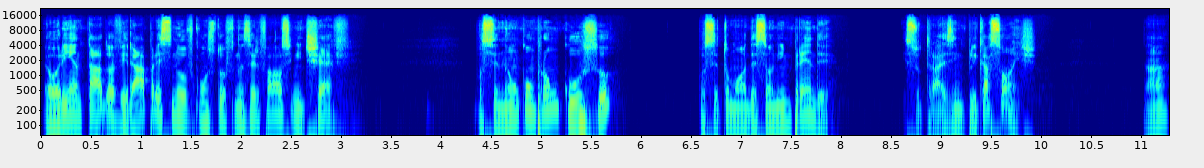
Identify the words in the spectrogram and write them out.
é orientado a virar para esse novo consultor financeiro e falar o seguinte: chefe, você não comprou um curso, você tomou a decisão de empreender. Isso traz implicações. Tá?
